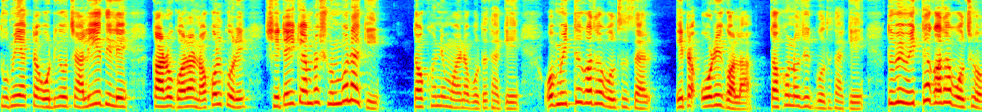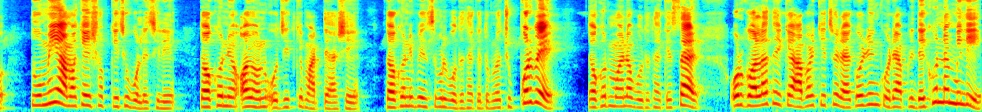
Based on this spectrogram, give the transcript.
তুমি একটা অডিও চালিয়ে দিলে, কারও গলা নকল করে, সেটাই কি আমরা শুনব নাকি? তখনই ময়না বলতে থাকে, ও মিথ্যে কথা বলছে, স্যার। এটা ওরে গলা। তখন অজিত বলতে থাকে, তুমি মিথ্যে কথা বলছো। তুমি আমাকে এসব কিছু বলেছিলে। তখনই অয়ন অজিতকে মারতে আসে। তখনই প্রিন্সিপাল বলতে থাকে, তোমরা চুপ করবে? তখন ময়না বলতে থাকে, স্যার, ওর গলা থেকে আবার কিছু রেকর্ডিং করে আপনি দেখুন না মিলিয়ে।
